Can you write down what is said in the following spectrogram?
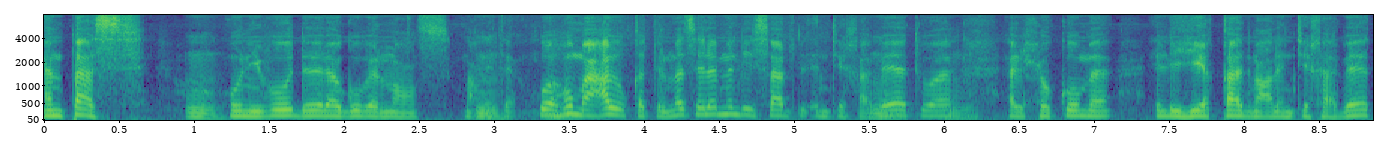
impasse au niveau de la gouvernance معناتها وهما علقت المساله من اللي صارت الانتخابات والحكومة اللي هي قادمه على الانتخابات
